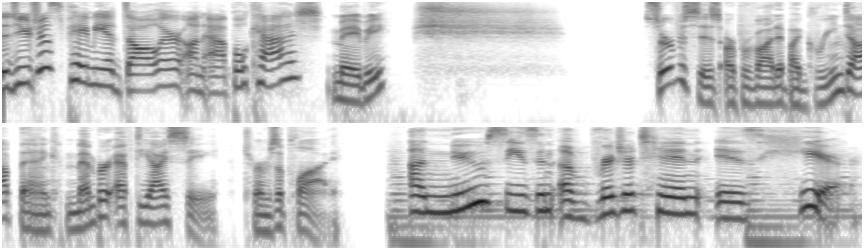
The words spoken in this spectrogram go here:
Did you just pay me a dollar on Apple Cash? Maybe. Shh. Services are provided by Green Dot Bank, member FDIC. Terms apply. A new season of Bridgerton is here.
